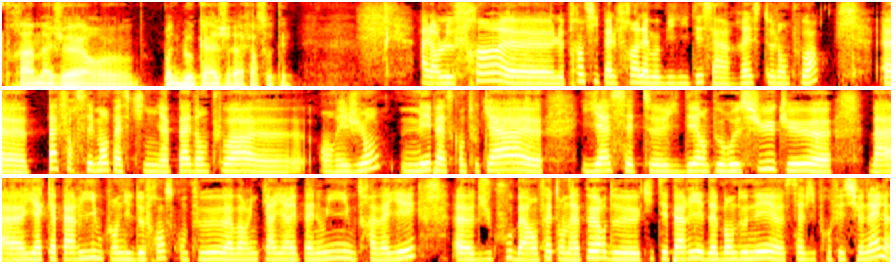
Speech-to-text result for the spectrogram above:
frein majeur, point de blocage à faire sauter? Alors le frein, euh, le principal frein à la mobilité, ça reste l'emploi. Euh, pas forcément parce qu'il n'y a pas d'emploi euh, en région, mais parce qu'en tout cas, il y a cette idée un peu reçue que bah il y a qu'à Paris ou qu'en Île-de-France qu'on peut avoir une carrière épanouie ou travailler. du coup, bah en fait, on a peur de quitter Paris et d'abandonner sa vie professionnelle.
